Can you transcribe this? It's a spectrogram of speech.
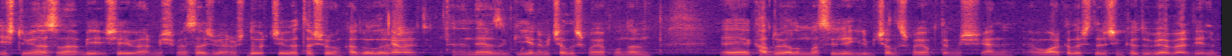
iş dünyasına bir şey vermiş, mesaj vermiş. 4C ve taşeron kadrolar için Evet. ne yazık ki yeni bir çalışma yok. Bunların e, kadroya alınması ile ilgili bir çalışma yok demiş. Yani e, o arkadaşlar için kötü bir haber diyelim.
